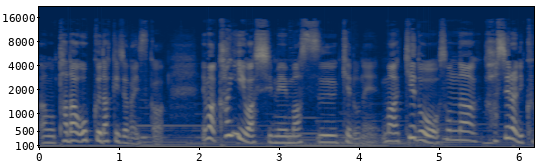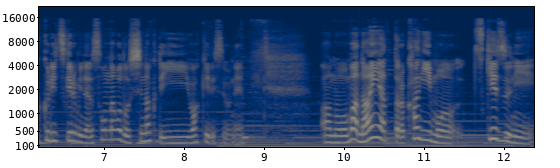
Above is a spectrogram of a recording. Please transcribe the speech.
あのただ置くだけじゃないですか。でまあ鍵は閉めますけどね。まあけどそんな柱にくくりつけるみたいなそんなことをしなくていいわけですよね。あのまあなんやったら鍵もつけずに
